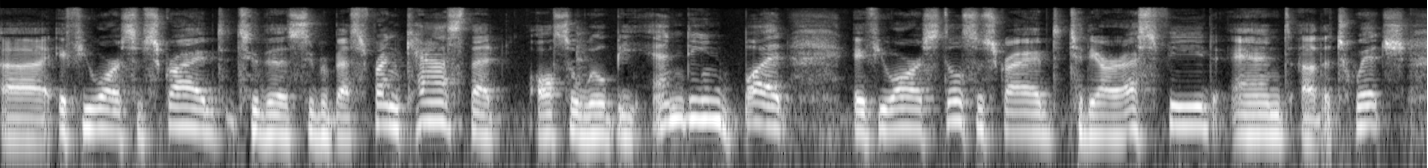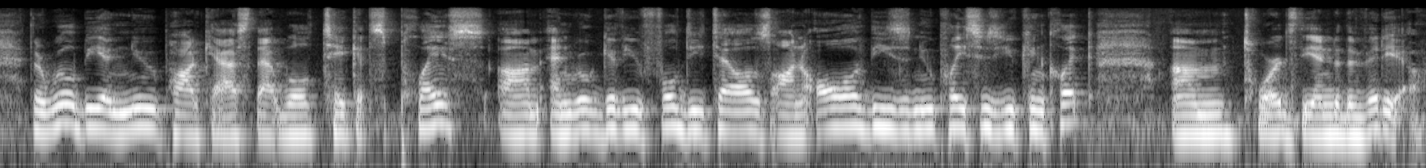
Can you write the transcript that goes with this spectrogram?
uh, if you are subscribed to the Super Best Friend cast, that also will be ending. But if you are still subscribed to the RS feed and uh, the Twitch, there will be a new podcast that will take its place. Um, and we'll give you full details on all of these new places you can click um, towards the end of the video.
